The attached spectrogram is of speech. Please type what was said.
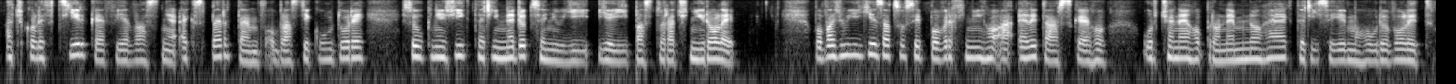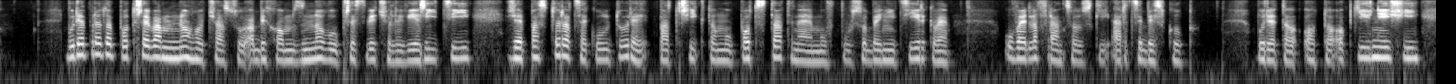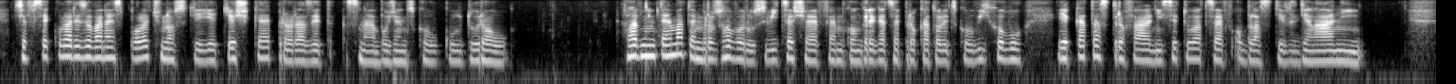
Ačkoliv církev je vlastně expertem v oblasti kultury, jsou kněží, kteří nedocenují její pastorační roli. Považují ji za cosi povrchního a elitářského, určeného pro nemnohé, kteří si ji mohou dovolit. Bude proto potřeba mnoho času, abychom znovu přesvědčili věřící, že pastorace kultury patří k tomu podstatnému v působení církve, uvedl francouzský arcibiskup. Bude to o to obtížnější, že v sekularizované společnosti je těžké prorazit s náboženskou kulturou. Hlavním tématem rozhovoru s vícešéfem Kongregace pro katolickou výchovu je katastrofální situace v oblasti vzdělání.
